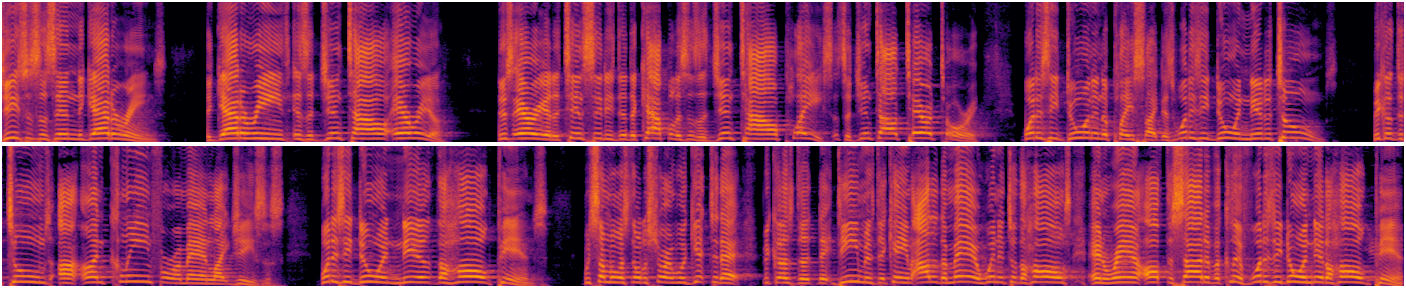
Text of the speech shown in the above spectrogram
Jesus is in the Gadarenes. The Gadarenes is a Gentile area. This area, the 10 cities, the Decapolis, is a Gentile place. It's a Gentile territory. What is he doing in a place like this? What is he doing near the tombs? because the tombs are unclean for a man like Jesus. What is he doing near the hog pens? Which some of us know the story, and we'll get to that because the, the demons that came out of the man went into the hogs and ran off the side of a cliff. What is he doing near the hog pen?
